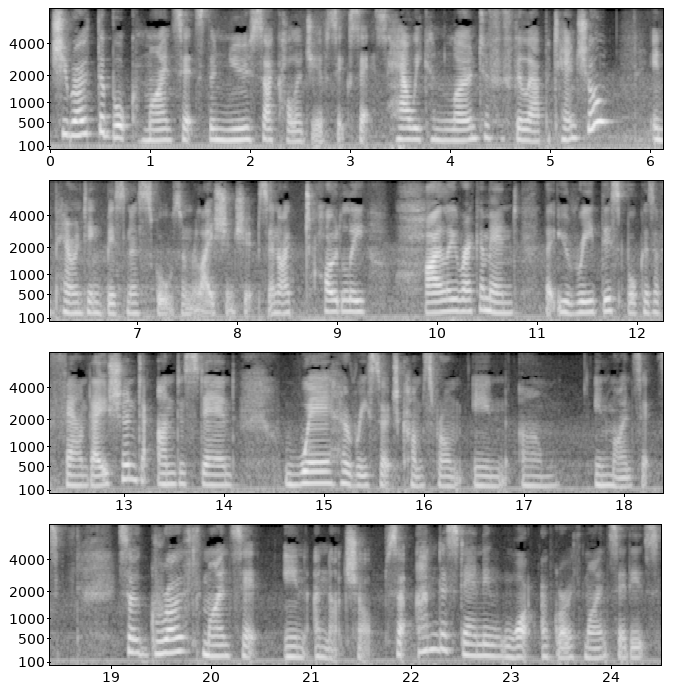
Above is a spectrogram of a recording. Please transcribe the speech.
she wrote the book Mindsets The New Psychology of Success How We Can Learn to Fulfill Our Potential in Parenting, Business, Schools, and Relationships. And I totally, highly recommend that you read this book as a foundation to understand where her research comes from in, um, in mindsets. So, growth mindset in a nutshell. So, understanding what a growth mindset is.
